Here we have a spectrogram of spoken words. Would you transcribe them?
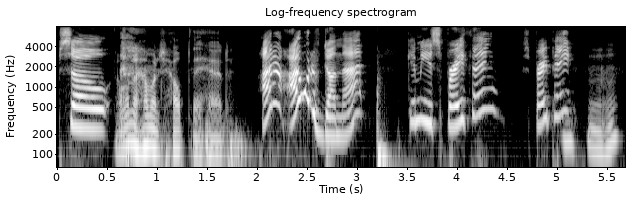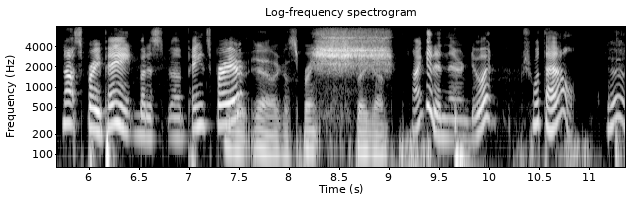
So I wonder how much help they had. I don't, I would have done that. Give me a spray thing, spray paint, Mm-hmm. not spray paint, but a paint sprayer. yeah, like a spray spray gun. I get in there and do it. What the hell? Yeah.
